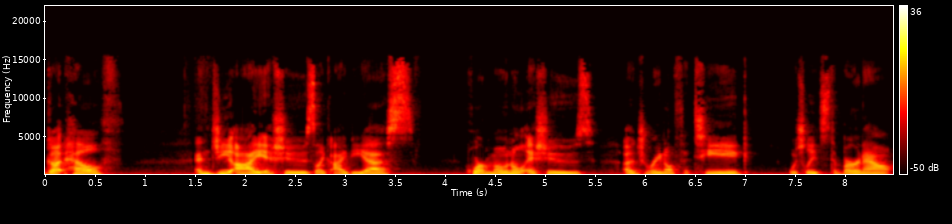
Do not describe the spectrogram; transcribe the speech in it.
gut health, and GI issues like IBS, hormonal issues, adrenal fatigue, which leads to burnout,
